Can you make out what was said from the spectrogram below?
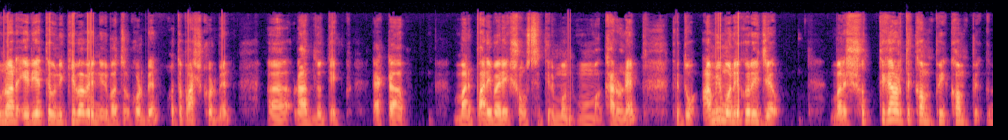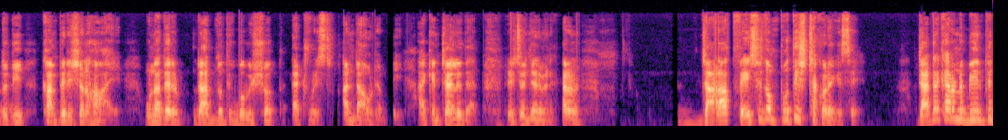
উনার এরিয়াতে উনি কীভাবে নির্বাচন করবেন, হয়তো পাশ করবেন রাজনৈতিক একটা মানে পারিবারিক সংস্কৃতির কারণে। কিন্তু আমি মনে করি যে মানে সত্যিকার অর্থে যদি কম্পিটিশন হয়, উনাদের রাজনৈতিক ভবিষ্যৎ at risk undoubtedly I can tell you that কারণ যারা ফেসিজম প্রতিষ্ঠা করে গেছে, যাদের কারণে বিএনপি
